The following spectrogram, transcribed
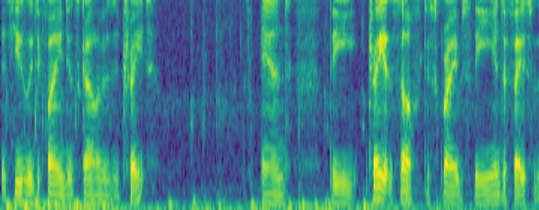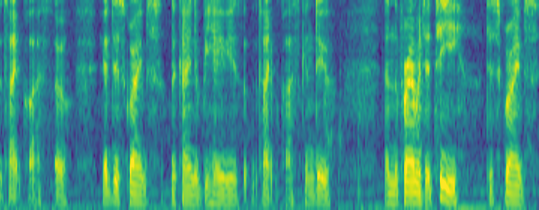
it's usually defined in Scala as a trait and the trait itself describes the interface for the type class so it describes the kind of behaviors that the type class can do and the parameter t describes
